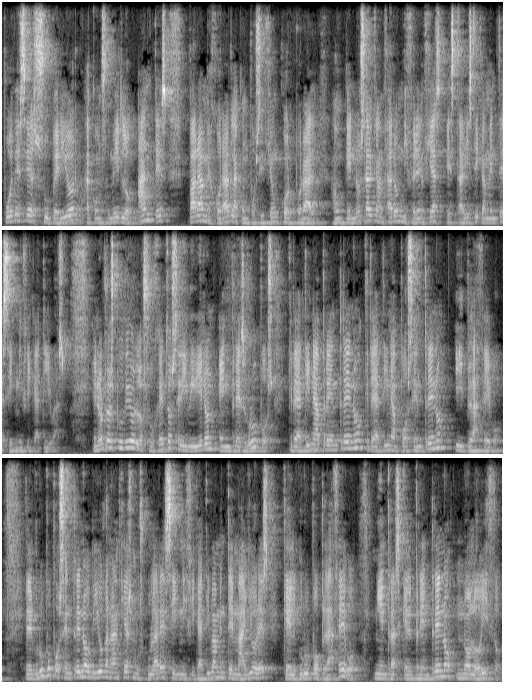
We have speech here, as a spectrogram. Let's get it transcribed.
puede ser superior a consumirlo antes para mejorar la composición corporal, aunque no se alcanzaron diferencias estadísticamente significativas. En otro estudio, los sujetos se dividieron en tres grupos, creatina preentreno, creatina posentreno y placebo. El grupo posentreno vio ganancias musculares significativamente mayores que el grupo placebo, mientras que el preentreno no lo hizo.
